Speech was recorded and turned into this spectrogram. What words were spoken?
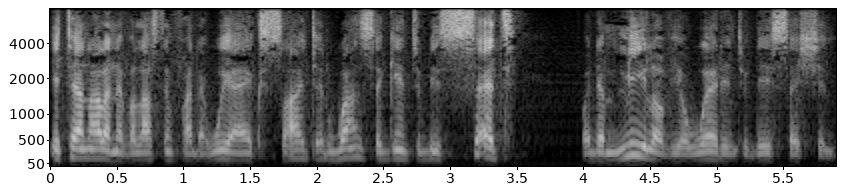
Eternal and everlasting Father, we are excited once again to be set for the meal of your word in today's session.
